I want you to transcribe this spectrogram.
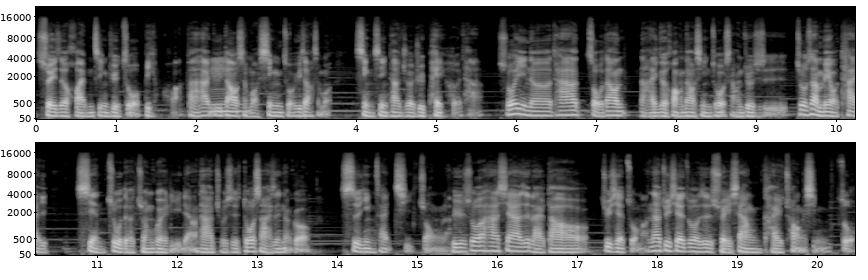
随着环境去做变化。反正它遇到什么星座，遇到什么行星，它就会去配合它。所以呢，它走到哪一个黄道星座上，就是就算没有太显著的尊贵力量，它就是多少还是能够。适应在其中了。比如说，它现在是来到巨蟹座嘛，那巨蟹座是水象开创星座，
